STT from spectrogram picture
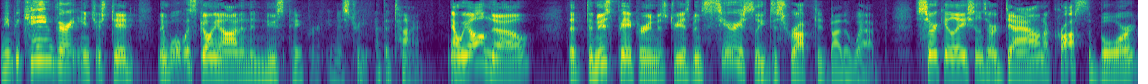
And he became very interested in what was going on in the newspaper industry at the time. Now, we all know that the newspaper industry has been seriously disrupted by the web. Circulations are down across the board,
